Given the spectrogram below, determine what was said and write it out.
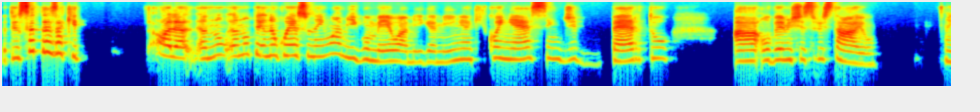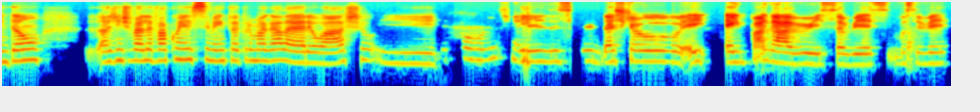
Eu tenho certeza que, olha, eu não, eu não, tenho, não conheço nenhum amigo meu, amiga minha, que conhecem de perto a, o BMX Freestyle. Então, a gente vai levar conhecimento aí para uma galera, eu acho. E. E... Acho que é, o, é, é impagável isso, saber. Você vê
